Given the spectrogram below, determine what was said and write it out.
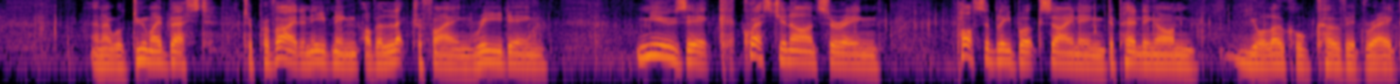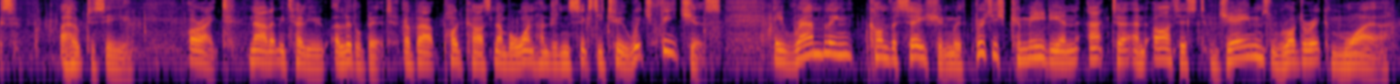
and I will do my best to provide an evening of electrifying reading, music, question answering, possibly book signing, depending on your local COVID regs. I hope to see you. All right, now let me tell you a little bit about podcast number 162, which features a rambling conversation with British comedian, actor, and artist James Roderick Moir,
